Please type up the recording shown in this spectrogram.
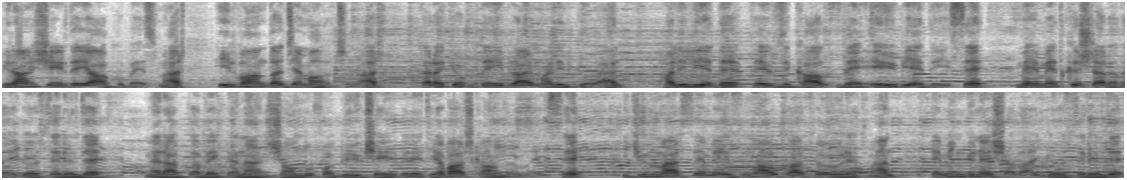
Viranşehir'de Yakup Esmer, Hilvan'da Cemal Çınar, Karaköprü'de İbrahim Halil Göven, Haliliye'de Fevzi Kal ve Eyüpiye'de ise Mehmet Kışlar adayı gösterildi. Merakla beklenen Şanlıurfa Büyükşehir Belediye Başkanlığı'na ise iki üniversite mezunu avukat ve öğretmen Emin Güneş aday gösterildi.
